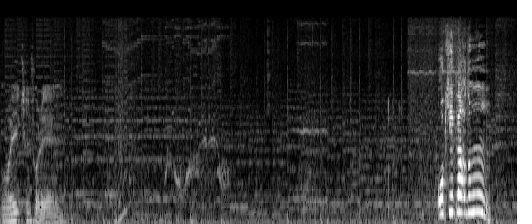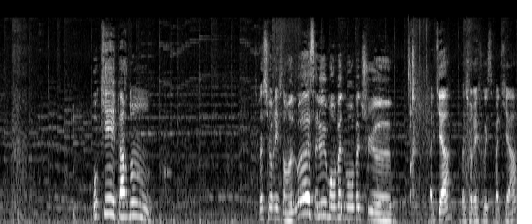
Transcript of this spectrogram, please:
Oui, les... Ok, pardon. Ok, pardon pas sur Rift en mode ouais salut moi en fait moi en fait je suis euh... pas le cas pas sur Rift oui c'est pas le cas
